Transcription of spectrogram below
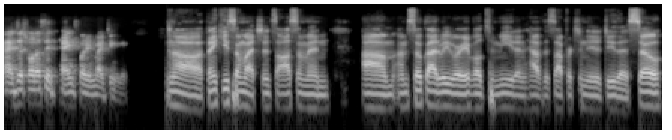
I just want to say thanks for inviting me. Oh, thank you so much. It's awesome, and um, I'm so glad we were able to meet and have this opportunity to do this. So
